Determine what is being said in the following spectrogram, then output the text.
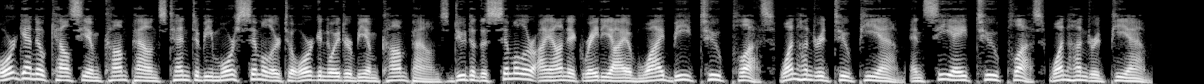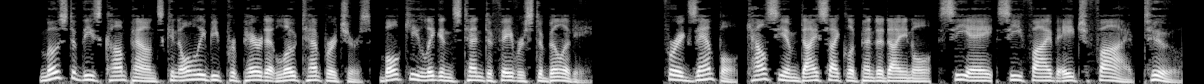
Organocalcium compounds tend to be more similar to organoytterbium compounds due to the similar ionic radii of Yb2 102 pm and Ca2 100 pm. Most of these compounds can only be prepared at low temperatures. Bulky ligands tend to favor stability. For example, calcium dicyclopentadienyl, Ca C5H5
